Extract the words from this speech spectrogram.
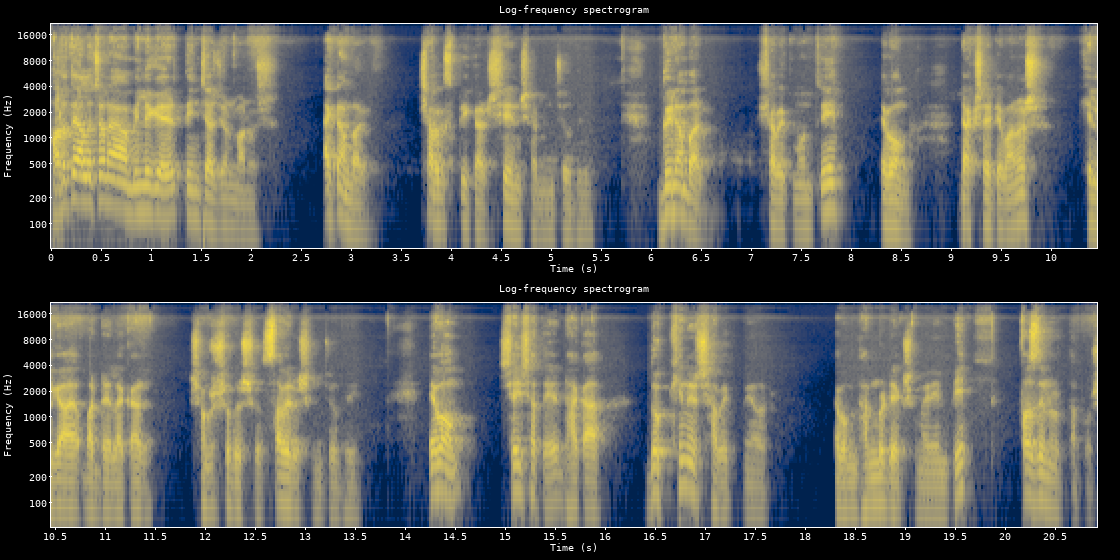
হঠাৎ আলোচনায় আওয়ামী লীগের তিন চারজন মানুষ। এক নম্বর, সাবেক স্পিকার শিরিন শারমিন চৌধুরী। দুই নম্বর, সাবেক মন্ত্রী এবং ডাকসাইটে মানুষ, খিলগা বাড্ডা এলাকার সংসদ সদস্য সাবির হোসেন চৌধুরী। এবং সেই সাথে ঢাকা দক্ষিণের সাবেক মেয়র এবং ধানবাড়ি এক সময়ের এমপি ফজলিনুর তাপস।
